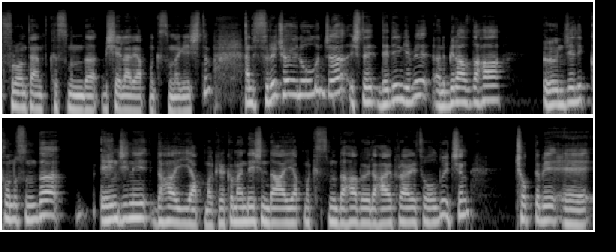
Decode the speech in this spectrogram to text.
front-end kısmında bir şeyler yapma kısmına geçtim. Hani süreç öyle olunca işte dediğim gibi hani biraz daha öncelik konusunda engine'i daha iyi yapmak, recommendation daha iyi yapmak kısmı daha böyle high priority olduğu için çok da bir e,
